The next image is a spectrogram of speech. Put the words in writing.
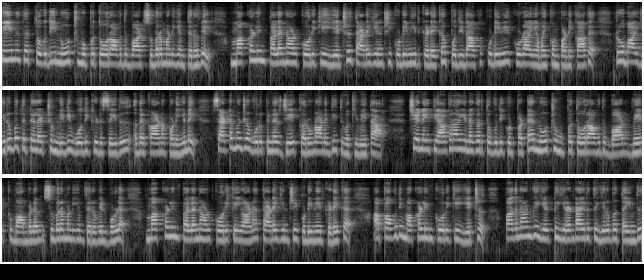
தீநகர் தொகுதி நூற்று முப்பத்தோராவது வார்டு சுப்பிரமணியன் தெருவில் மக்களின் பல நாள் கோரிக்கையை ஏற்று தடையின்றி குடிநீர் கிடைக்க புதிதாக குடிநீர் குழாய் அமைக்கும் பணிக்காக ரூபாய் இருபத்தெட்டு லட்சம் நிதி ஒதுக்கீடு செய்து அதற்கான பணியினை சட்டமன்ற உறுப்பினர் ஜே. கருணாநிதி துவக்கி வைத்தார். சென்னை தியாகராய நகர் தொகுதிக்குட்பட்ட நூற்று முப்பத்தோராவது வார்டு மேற்கு மாம்பலம் சுப்பிரமணியம் தெருவில் உள்ள மக்களின் பல நாள் கோரிக்கையான தடையின்றி குடிநீர் கிடைக்க அப்பகுதி மக்களின் கோரிக்கையை ஏற்று பதினான்கு எட்டு இரண்டாயிரத்து இருபத்தைந்து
